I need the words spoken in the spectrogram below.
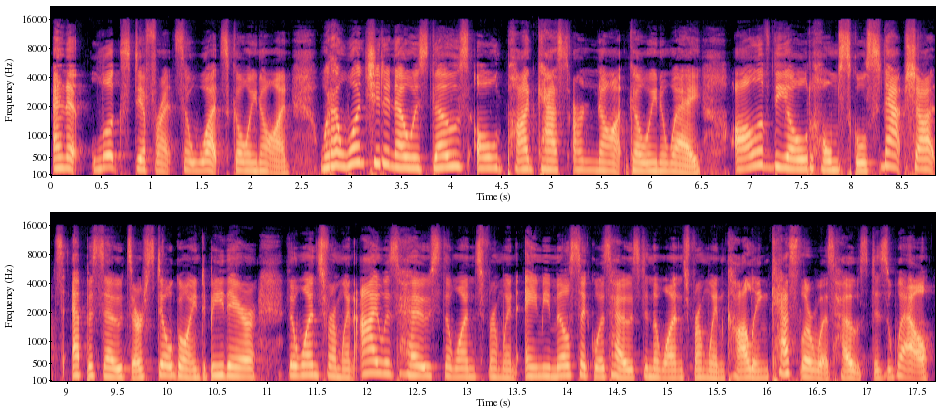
and it looks different. So what's going on? What I want you to know is those old podcasts are not going away. All of the old homeschool snapshots episodes are still going to be there. The ones from when I was host, the ones from when Amy Milsick was host, and the ones from when Colleen Kessler was host as well.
